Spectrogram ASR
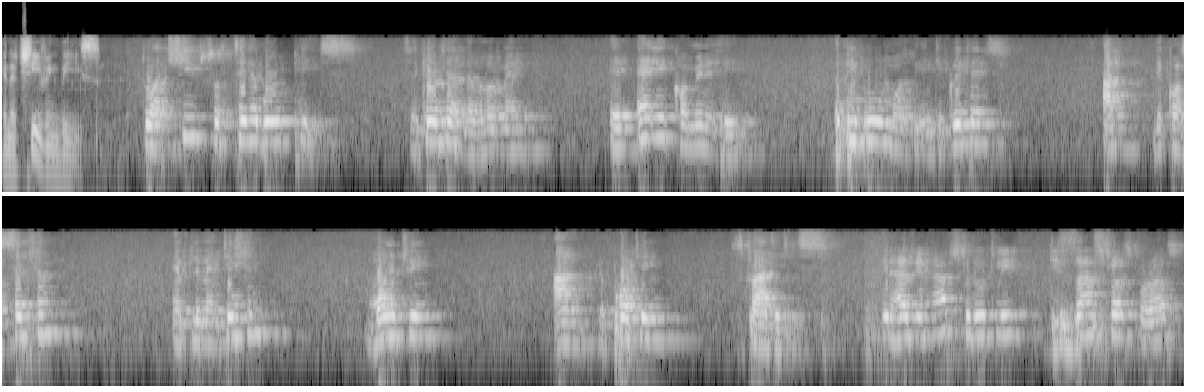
in achieving these to achieve sustainable peace, security and development in any community, the people must be integrated at the conception, implementation, monitoring, and reporting strategies. It has been absolutely disastrous for us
